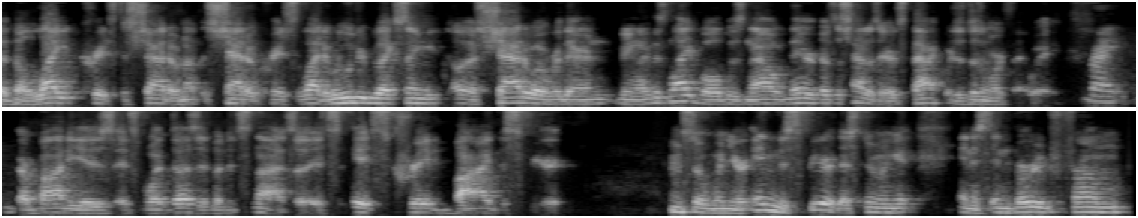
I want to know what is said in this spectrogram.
the, the light creates the shadow, not the shadow creates the light. It would literally be like saying a shadow over there and being like, this light bulb is now there because the shadow's there. It's backwards. It doesn't work that way. Right. Our body is, it's what does it, but it's not. So it's, it's created by the spirit. And so when you're in the spirit that's doing it and it's inverted from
